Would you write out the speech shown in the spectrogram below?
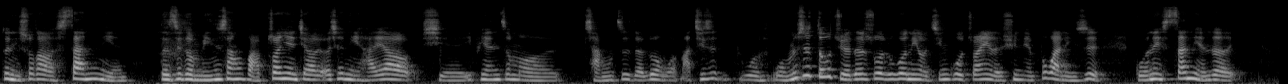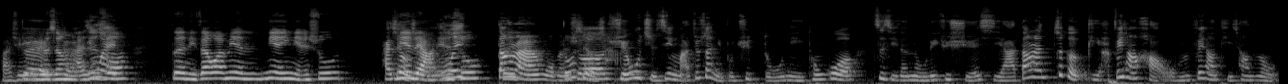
对你受到了三年的这个民商法专业教育，而且你还要写一篇这么长字的论文嘛。其实我我们是都觉得说，如果你有经过专业的训练，不管你是国内三年的法学研究生，还是说对你在外面念一年书。还是有念差因为两年书当然，我们说学无止境嘛，就算你不去读，你通过自己的努力去学习啊，当然这个也非常好，我们非常提倡这种。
